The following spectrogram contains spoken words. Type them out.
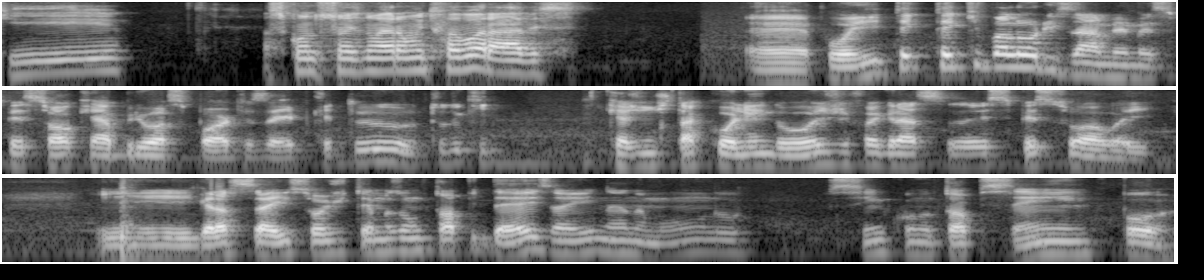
Que as condições não eram muito favoráveis. É, pô, e tem, tem que valorizar mesmo esse pessoal que abriu as portas aí, porque tudo, tudo que, que a gente está colhendo hoje foi graças a esse pessoal aí. E graças a isso hoje temos um top 10 aí, né, no mundo, 5 no top 100, pô,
